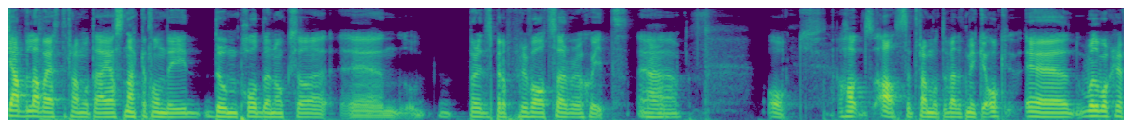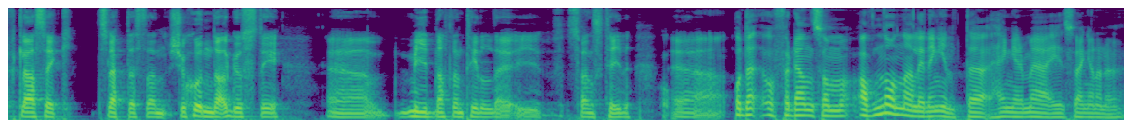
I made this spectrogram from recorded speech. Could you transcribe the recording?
jävlar vad jag ser fram emot det här. Jag har snackat om det i Dumpodden också. Eh, började spela på privatserver och skit. Eh, Ja. Och har ja, sett fram emot det väldigt mycket. Och eh, World of Warcraft Classic släpptes den 27 augusti. Eh, midnatten till det i svensk tid. Eh, Och, den, och för den som av någon anledning inte hänger med i svängarna nu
